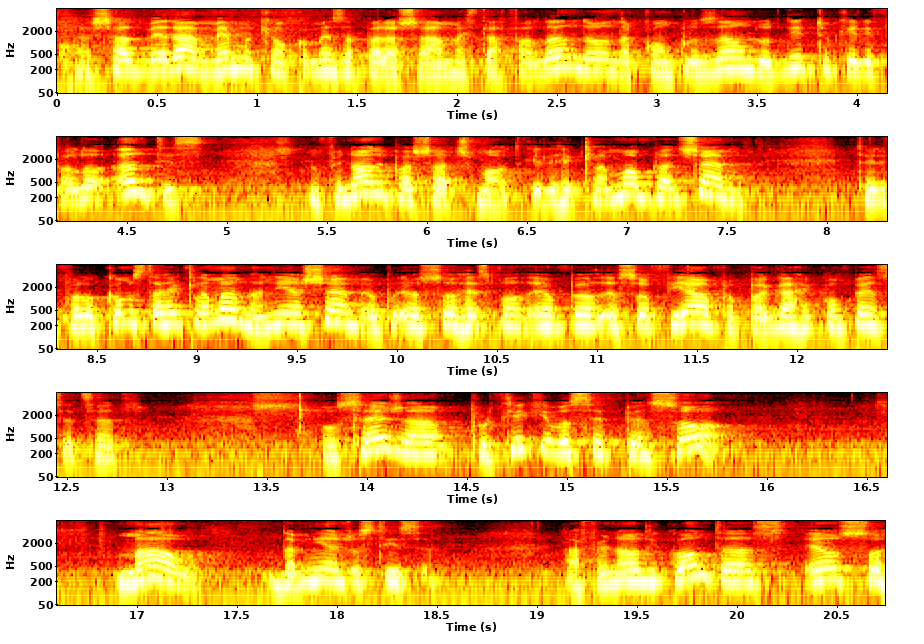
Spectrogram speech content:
Parashat Berá, mesmo que é o começo da Parashá, mas está falando da conclusão do dito que ele falou antes, no final de Parashat Shmot, que ele reclamou para Hashem. Então ele falou, como está reclamando? Ani Hashem, eu, eu, sou, eu, eu sou fiel para pagar recompensa, etc. Ou seja, por que, que você pensou mal da minha justiça? Afinal de contas, eu sou,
